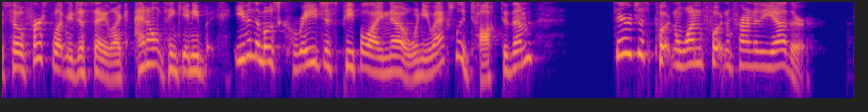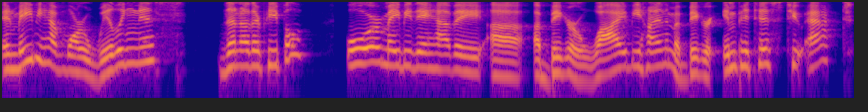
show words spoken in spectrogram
so first let me just say like i don't think anybody even the most courageous people i know when you actually talk to them they're just putting one foot in front of the other and maybe have more willingness than other people or maybe they have a uh, a bigger why behind them a bigger impetus to act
